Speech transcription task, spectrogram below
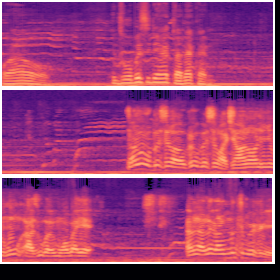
wow. Nti obesi den ato adaka no. Na no obesi na obesi obesi na chan no nyu hu azu wa mo baye. Ana la kan muntu me hwe.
